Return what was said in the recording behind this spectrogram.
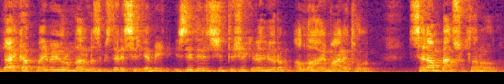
like atmayı ve yorumlarınızı bizden esirgemeyin. İzlediğiniz için teşekkür ediyorum. Allah'a emanet olun. Selam ben Sultanoğlu.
